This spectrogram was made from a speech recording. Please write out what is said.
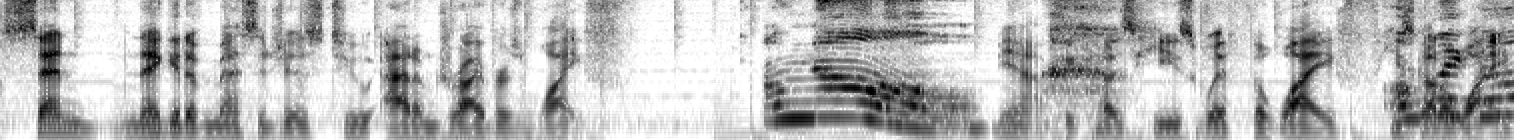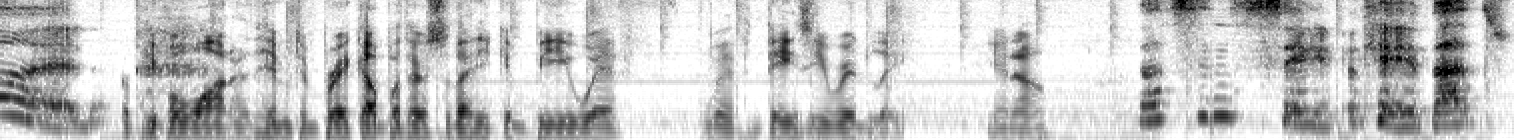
send negative messages to Adam Driver's wife. oh no. Yeah, because he's with the wife. He's oh got a wife. God. But people want him to break up with her so that he could be with with Daisy Ridley, you know? That's insane. Okay, that's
